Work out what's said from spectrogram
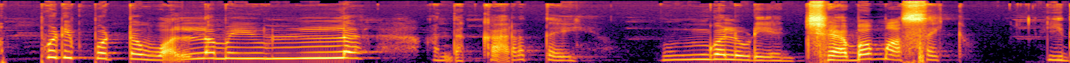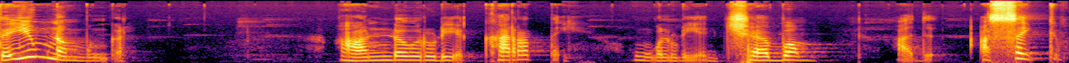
அப்படிப்பட்ட வல்லமையுள்ள அந்த கரத்தை உங்களுடைய ஜெபம் அசைக்கும். இதையும் நம்புங்கள். ஆண்டவருடைய கரத்தை உங்களுடைய ஜெபம் அது அசைக்கும்.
